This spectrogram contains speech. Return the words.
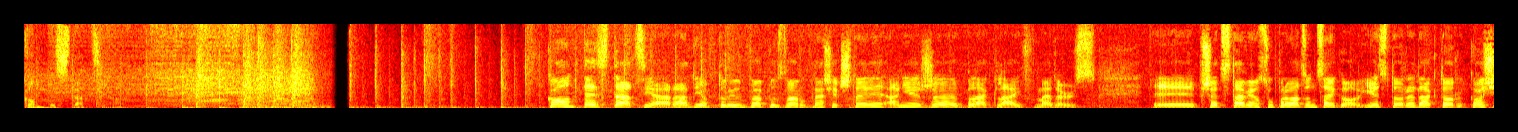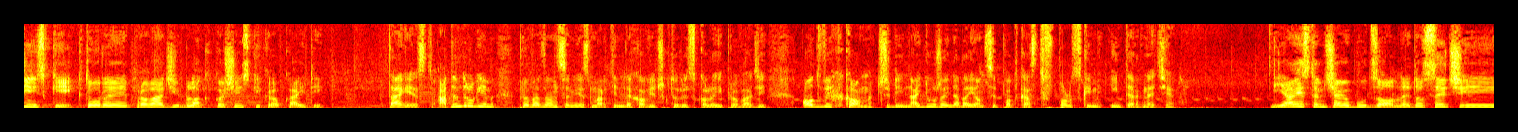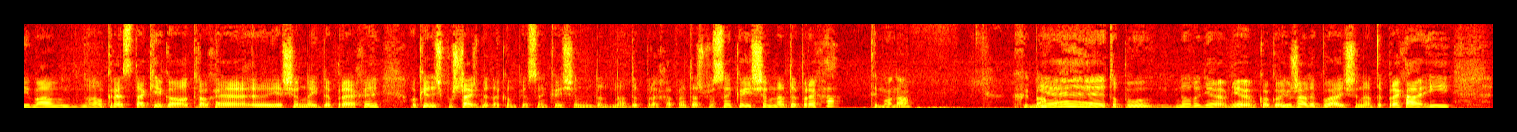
Kontestacja. Kontestacja! Radio, w którym 2 plus 2 równa się 4, a nie, że Black Lives Matters. Yy, przedstawiam współprowadzącego. Jest to redaktor Kosiński, który prowadzi blog kosiński.it. Tak jest. A tym drugim prowadzącym jest Martin Lechowicz, który z kolei prowadzi Odwych.com, czyli najdłużej nadający podcast w polskim internecie. Ja jestem dzisiaj obudzony dosyć i mam okres takiego trochę e, jesiennej deprechy. O kiedyś puszczaliśmy taką piosenkę jesienna deprecha. Pamiętasz piosenkę jesienna deprecha? Tymona? Chyba? Nie, to było, no nie wiem, nie wiem kogo już, ale była jesienna deprecha i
